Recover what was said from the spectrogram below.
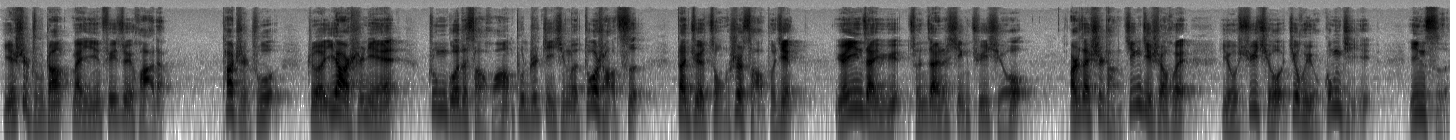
也是主张卖淫非罪化的。他指出，这一二十年，中国的扫黄不知进行了多少次，但却总是扫不净。原因在于存在着性需求，而在市场经济社会，有需求就会有供给，因此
